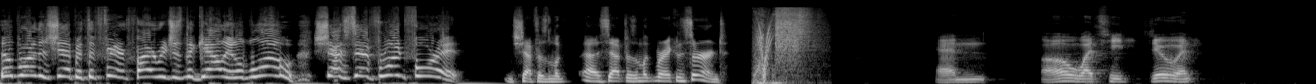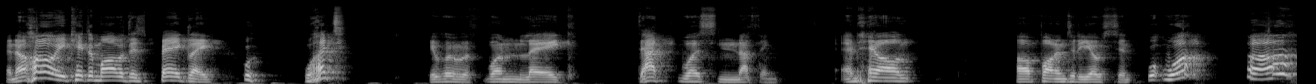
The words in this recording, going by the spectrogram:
they'll burn the ship if the fire reaches the galley. It'll blow. Chef Zeph, run for it! And Chef doesn't look. Uh, Zeph doesn't look very concerned. And oh, what's he doing? And oh, he kicked him off with his bag leg. Wh- What? Even with one leg, that was nothing. And they all, all fall into the ocean. Wh- What? Huh?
